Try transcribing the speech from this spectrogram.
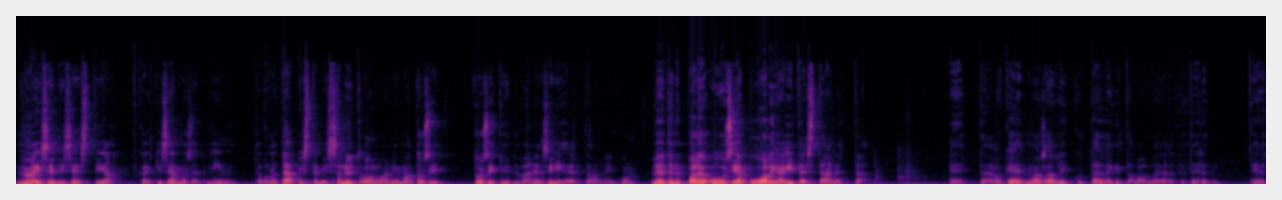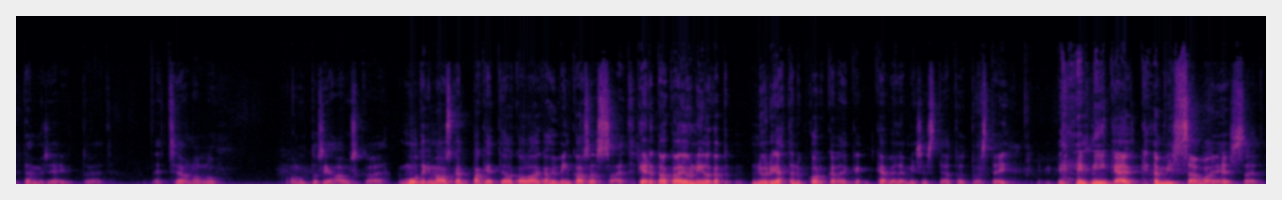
naisellisesti ja kaikki semmoiset, niin tavallaan tämä piste, missä nyt ollaan, niin mä oon tosi, tosi tyytyväinen siihen, että on niin kuin löytänyt paljon uusia puolia itsestään, että, että okei, okay, että mä osaan liikkua tälläkin tavalla ja, ja tehdä, tehdä tämmöisiä juttuja, että, että se on ollut, ollut tosi hauskaa. Ja muutenkin mä uskon, että paketti alkaa olla aika hyvin kasassa, että kertaakaan ei ole nilkat nyrjähtänyt korkealle kävelemisestä ja toivottavasti ei, ei niin käykään missään vaiheessa. Että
